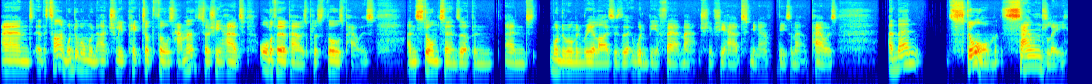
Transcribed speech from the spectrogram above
and at the time Wonder Woman actually picked up Thor's hammer, so she had all of her powers plus Thor's powers, and Storm turns up and and Wonder Woman realizes that it wouldn't be a fair match if she had, you know, these amount of powers. And then Storm soundly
